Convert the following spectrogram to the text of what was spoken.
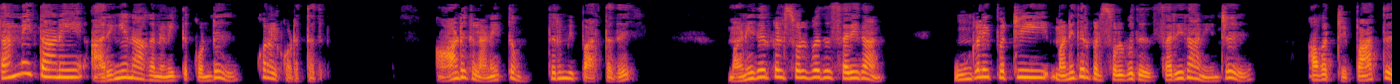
தன்னைத்தானே அறிஞனாக நினைத்துக் கொண்டு குரல் கொடுத்தது. ஆடுகள் அனைத்தும் திரும்பி பார்த்தது. மனிதர்கள் சொல்வது சரிதான். உங்களை பற்றி மனிதர்கள் சொல்வது சரிதான் என்று அவற்றை பார்த்து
